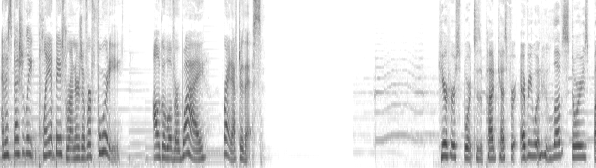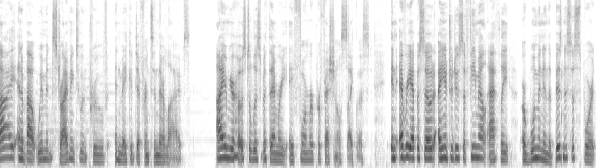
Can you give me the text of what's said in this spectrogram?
and especially plant based runners over 40. I'll go over why right after this. Hear Her Sports is a podcast for everyone who loves stories by and about women striving to improve and make a difference in their lives. I am your host, Elizabeth Emery, a former professional cyclist. In every episode, I introduce a female athlete or woman in the business of sport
